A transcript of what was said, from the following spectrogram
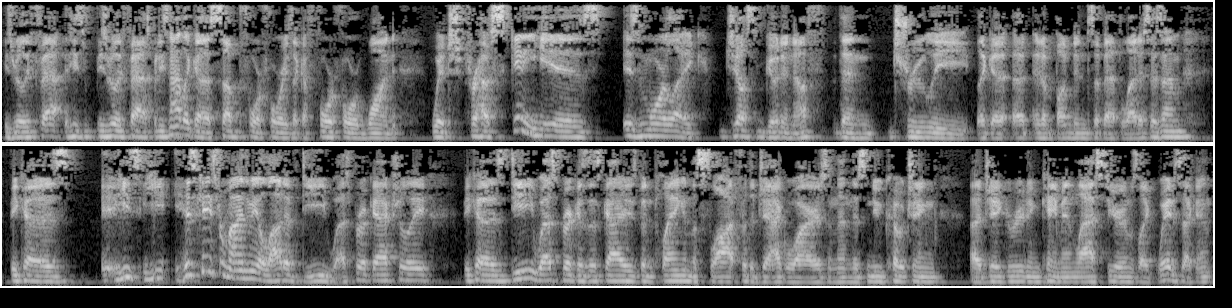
he's really fast, he's, he's really fast, but he's not like a sub 4-4, he's like a 4-4-1, which for how skinny he is, is more like just good enough than truly like a, a, an abundance of athleticism because he's, he, his case reminds me a lot of D Westbrook actually because Dede Westbrook is this guy who's been playing in the slot for the Jaguars, and then this new coaching, uh, Jay Gruden came in last year and was like, wait a second,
